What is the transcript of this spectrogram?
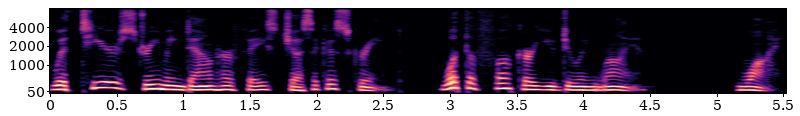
With tears streaming down her face, Jessica screamed, What the fuck are you doing, Ryan? Why?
